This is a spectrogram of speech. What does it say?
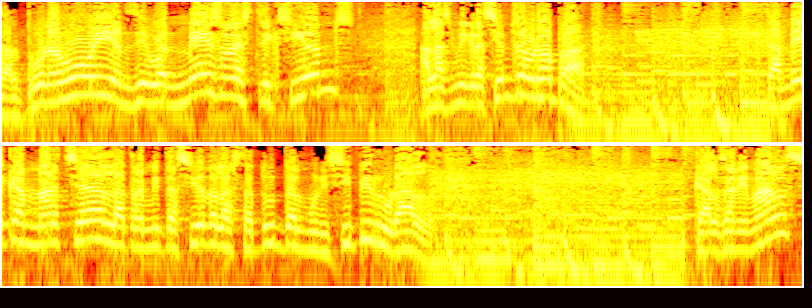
Des del punt avui ens diuen més restriccions a les migracions a Europa. També que en marxa la tramitació de l'Estatut del municipi rural. Que els animals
